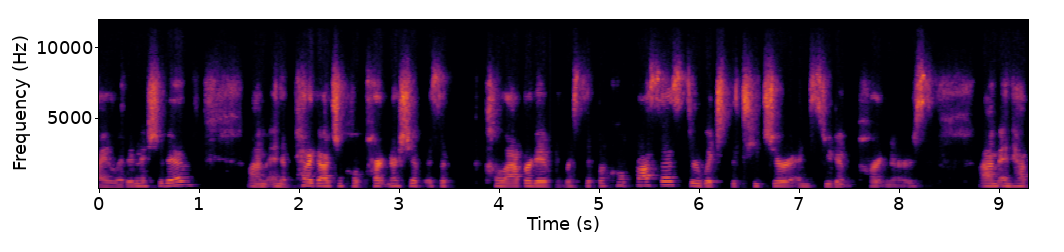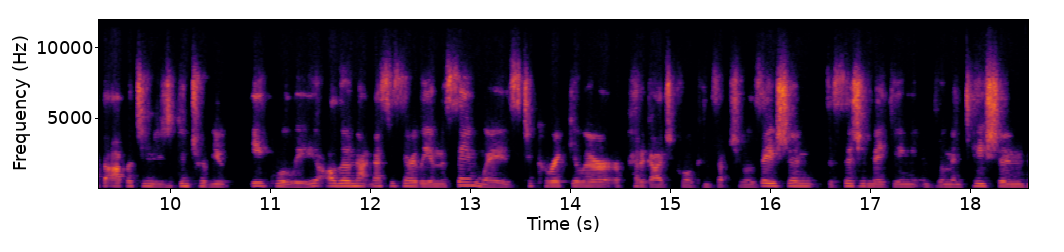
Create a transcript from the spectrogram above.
pilot initiative. Um, and a pedagogical partnership is a collaborative reciprocal process through which the teacher and student partners um, and have the opportunity to contribute equally, although not necessarily in the same ways, to curricular or pedagogical conceptualization, decision-making, implementation,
